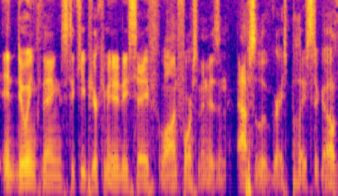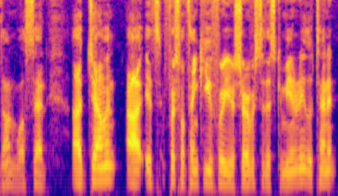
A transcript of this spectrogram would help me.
in doing things to keep your community safe, law enforcement is an absolute great place to go. Well done. Well said. Uh, gentlemen, uh, it's first of all, thank you for your service to this community, Lieutenant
